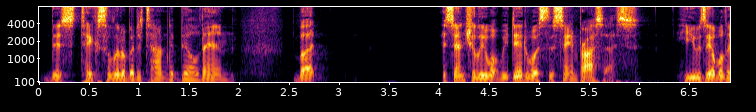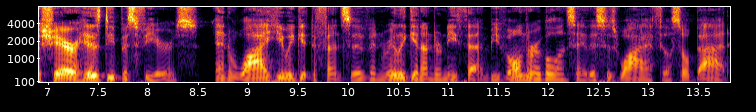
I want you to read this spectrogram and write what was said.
this takes a little bit of time to build in. But essentially what we did was the same process. He was able to share his deepest fears and why he would get defensive and really get underneath that and be vulnerable and say, This is why I feel so bad.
